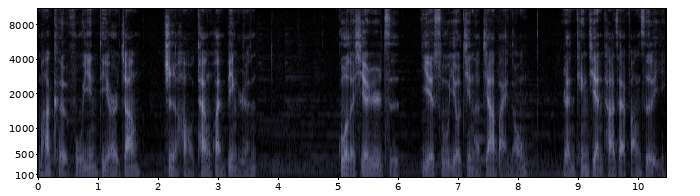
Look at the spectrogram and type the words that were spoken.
马可福音第二章，治好瘫痪病人。过了些日子，耶稣又进了加百农，人听见他在房子里，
